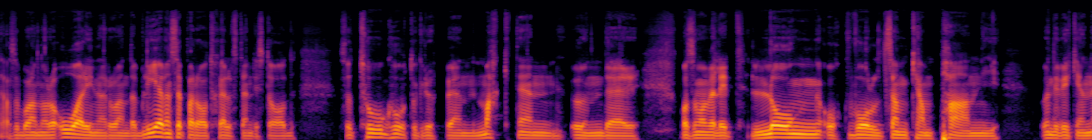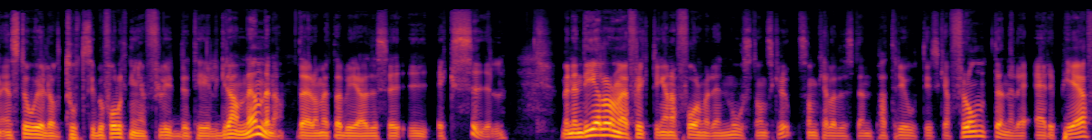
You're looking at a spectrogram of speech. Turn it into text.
alltså bara några år innan Rwanda blev en separat självständig stad, så tog Hutu-gruppen makten under vad som var en väldigt lång och våldsam kampanj under vilken en stor del av Tutsi-befolkningen flydde till grannländerna, där de etablerade sig i exil. Men en del av de här flyktingarna formade en motståndsgrupp som kallades den Patriotiska fronten, eller RPF.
